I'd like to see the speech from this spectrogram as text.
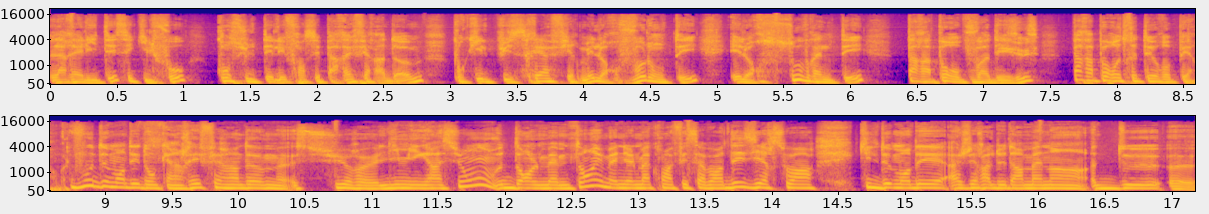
La réalité, c'est qu'il faut consulter les Français par référendum pour qu'ils puissent réaffirmer leur volonté et leur souveraineté par rapport au pouvoir des juges, par rapport au traité européen. Vous demandez donc un référendum sur euh, l'immigration. Dans le même temps, Emmanuel Macron a fait savoir dès hier soir qu'il demandait à Gérald Darmanin de euh,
